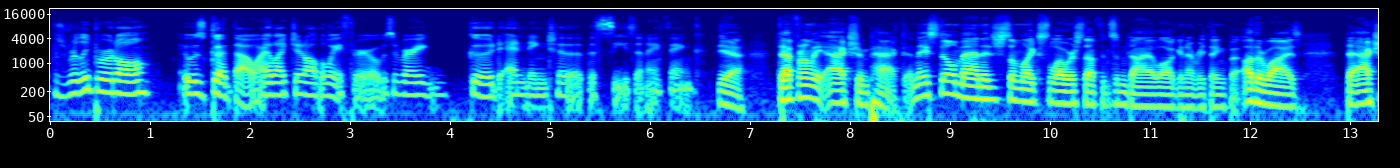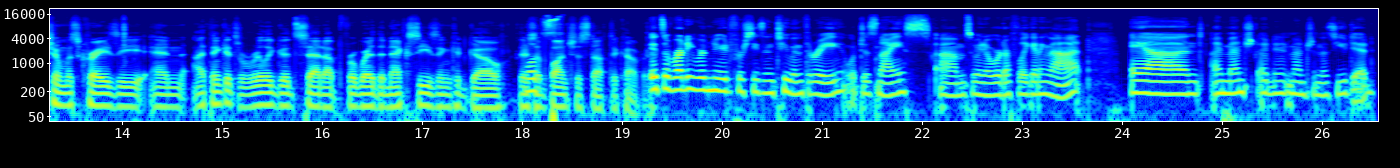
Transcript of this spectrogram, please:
It was really brutal. It was good though. I liked it all the way through. It was a very good ending to the season i think. Yeah, definitely action packed, and they still managed some like slower stuff and some dialogue and everything. But otherwise, the action was crazy, and I think it's a really good setup for where the next season could go. There's Well, a bunch of stuff to cover. it's already renewed for season two and three which is nice um so we know we're definitely getting that and i mentioned i didn't mention this you did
